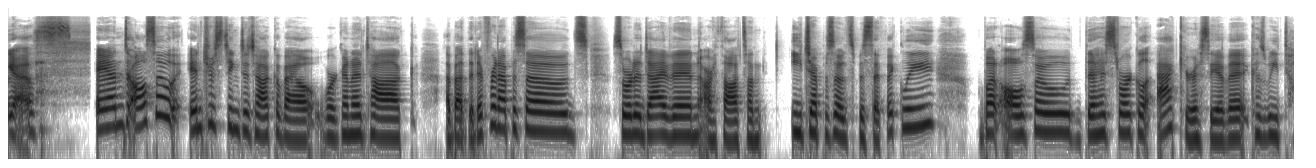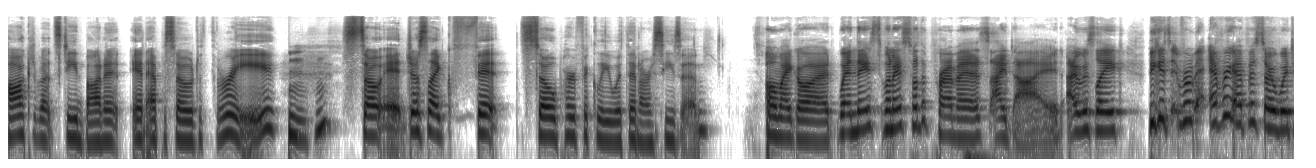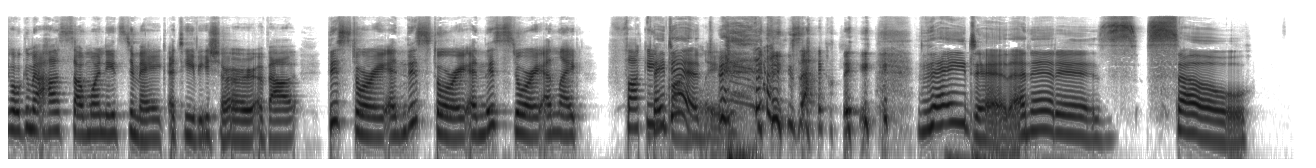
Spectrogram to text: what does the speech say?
yes. And also interesting to talk about. We're going to talk about the different episodes, sort of dive in our thoughts on each episode specifically, but also the historical accuracy of it because we talked about Stede Bonnet in episode 3. Mhm. So it just like fit so perfectly within our season. Oh my god! When they when I saw the premise, I died. I was like, because from every episode we're talking about how someone needs to make a TV show about this story and this story and this story, and like fucking They did. exactly. They did. And it is so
